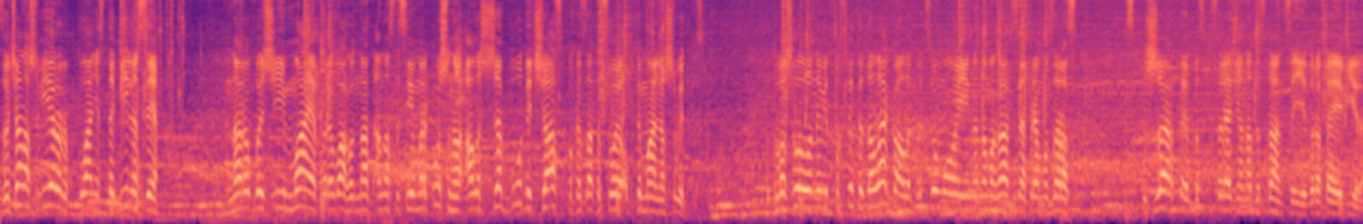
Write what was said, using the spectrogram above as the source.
Звичайно ж, Вірер в плані стабільності на рубежі має перевагу над Анастасією Меркушиною, але ще буде час показати свою оптимальну швидкість. Тут важливо не відпустити далеко, але при цьому і не намагатися прямо зараз жерти безпосередньо на дистанції Доротея Віра.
